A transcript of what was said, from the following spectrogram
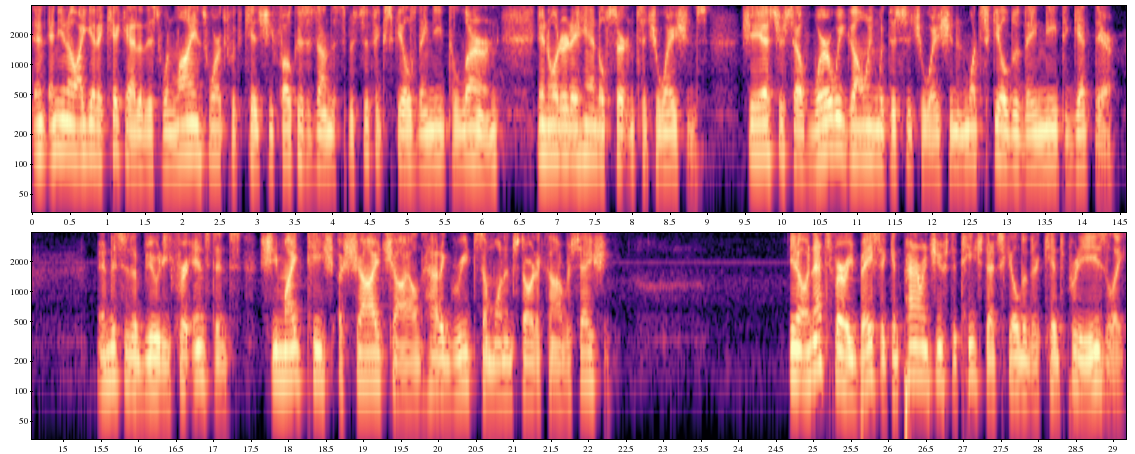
And, and you know, I get a kick out of this. When Lyons works with kids, she focuses on the specific skills they need to learn in order to handle certain situations. She asked herself, where are we going with this situation and what skill do they need to get there? And this is a beauty. For instance, she might teach a shy child how to greet someone and start a conversation. You know, and that's very basic, and parents used to teach that skill to their kids pretty easily.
